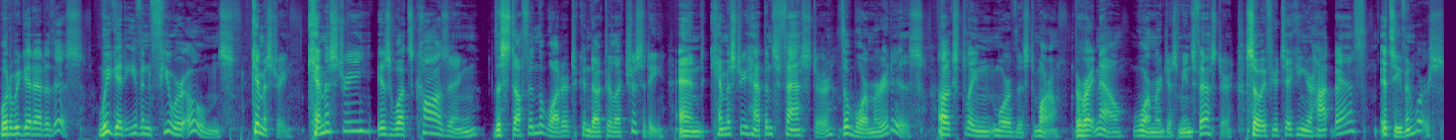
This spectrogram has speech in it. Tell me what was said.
What do we get out of this? We get even fewer ohms. Chemistry. Chemistry is what's causing the stuff in the water to conduct electricity, and chemistry happens faster the warmer it is. I'll explain more of this tomorrow. But right now, warmer just means faster. So if you're taking your hot bath, it's even worse.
